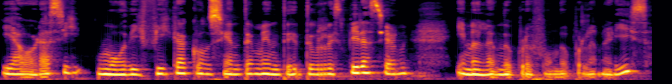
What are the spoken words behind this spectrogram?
y ahora sí modifica conscientemente tu respiración inhalando profundo por la nariz.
